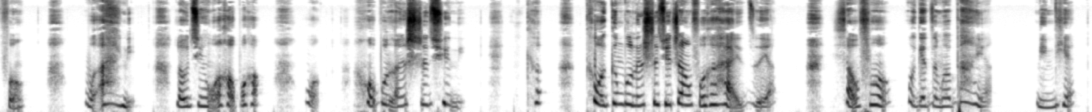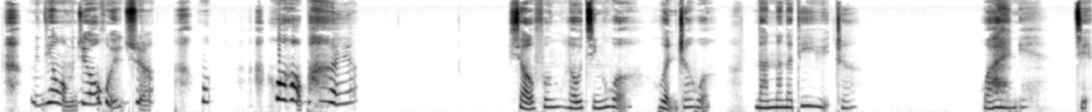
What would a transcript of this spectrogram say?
风。”我爱你，搂紧我好不好？我我不能失去你，可可我更不能失去丈夫和孩子呀！小峰，我该怎么办呀？明天，明天我们就要回去了，我我好怕呀！小风搂紧我，吻着我，喃喃的低语着：“我爱你，姐，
